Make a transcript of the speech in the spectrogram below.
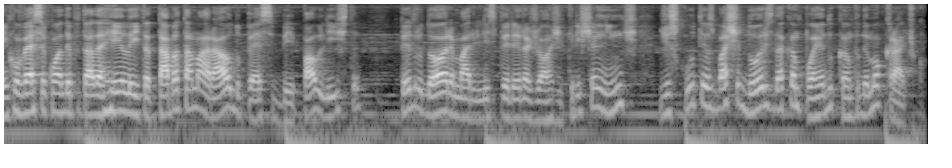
Em conversa com a deputada reeleita Tabata Amaral, do PSB paulista, Pedro Doria, Marilis Pereira Jorge e Christian Lynch discutem os bastidores da campanha do campo democrático.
